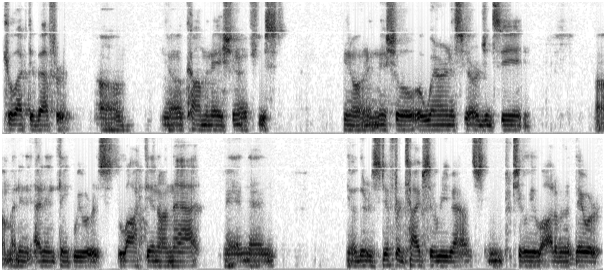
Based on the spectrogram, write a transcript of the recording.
collective effort. Um, you know, a combination of just, you know, an initial awareness and urgency. Um, I didn't, I didn't think we were as locked in on that. And then, you know, there's different types of rebounds, and particularly a lot of them they were,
